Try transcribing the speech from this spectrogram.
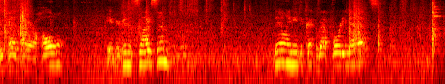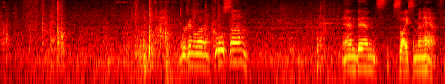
Because they're whole. If you're gonna slice them, they only need to cook about 40 minutes. We're gonna let them cool some and then slice them in half.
